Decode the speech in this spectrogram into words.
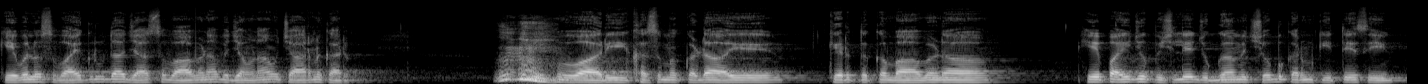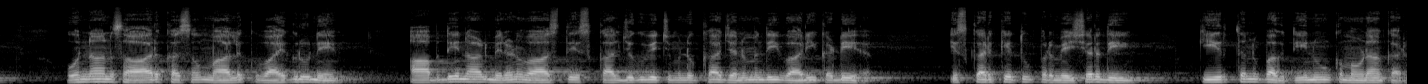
ਕੇਵਲ ਉਸ ਵਾਹਿਗੁਰੂ ਦਾ ਜਸ ਵਾਵਣਾ ਵਜਾਉਣਾ ਉਚਾਰਨ ਕਰ। ਵਾਰੀ ਖਸਮ ਕਢਾਏ ਕਿਰਤ ਕਮਾਵਣਾ हे ਭਾਈ, ਜੋ ਪਿਛਲੇ ਯੁੱਗਾਂ ਵਿੱਚ ਸ਼ੁਭ ਕਰਮ ਕੀਤੇ ਸੀ, ਉਹਨਾਂ ਅਨੁਸਾਰ ਖਸਮ ਮਾਲਕ ਵਾਹਿਗੁਰੂ ਨੇ ਆਪ ਦੇ ਨਾਲ ਮਿਲਣ ਵਾਸਤੇ ਇਸ ਕਲਯੁਗ ਵਿੱਚ ਮਨੁੱਖਾ ਜਨਮ ਦੀ ਵਾਰੀ ਕੱਢੀ ਹੈ। ਇਸ ਕਰਕੇ ਤੂੰ ਪਰਮੇਸ਼ਰ ਦੀ ਕੀਰਤਨ ਭਗਤੀ ਨੂੰ ਕਮਾਉਣਾ ਕਰ।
